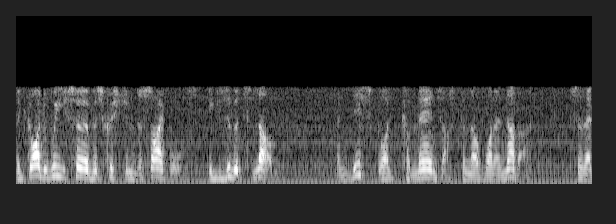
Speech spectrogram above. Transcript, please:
The God we serve as Christian disciples exhibits love, and this God commands us to love one another so that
